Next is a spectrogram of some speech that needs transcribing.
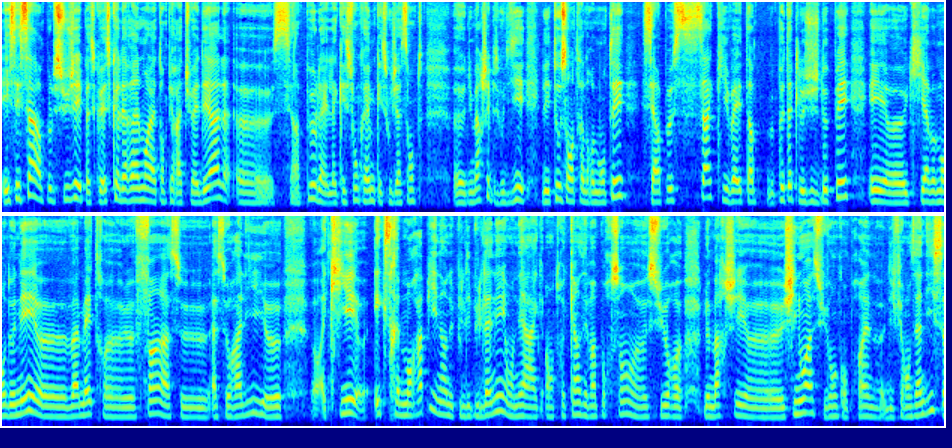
Et c'est ça un peu le sujet, parce que est-ce qu'elle est réellement à la température idéale euh, C'est un peu la, question quand même qui est sous-jacente euh, du marché, parce que vous disiez les taux sont en train de remonter, c'est un peu ça qui va être peut-être le juge de paix et euh, qui à un moment donné va mettre fin à ce, à ce rallye qui est extrêmement rapide hein, depuis le début de l'année. On est à entre 15 et 20% sur le marché chinois, suivant qu'on prenne différents indices.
